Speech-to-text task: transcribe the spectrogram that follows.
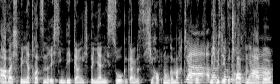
Aber ich bin ja trotzdem den richtigen Weg gegangen. Ich bin ja nicht so gegangen, dass ich die Hoffnung gemacht ja, habe, mich mit ihr getroffen ja, habe,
